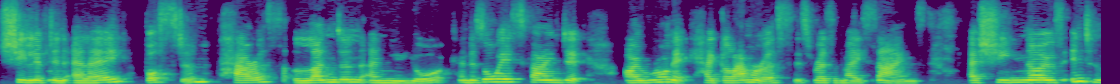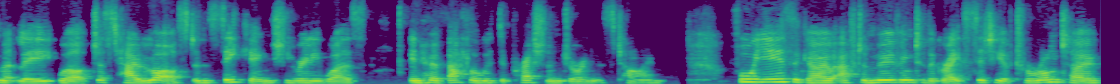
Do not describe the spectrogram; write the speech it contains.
She lived in LA, Boston, Paris, London, and New York, and has always found it ironic how glamorous this resume sounds as she knows intimately, well, just how lost and seeking she really was in her battle with depression during this time. Four years ago, after moving to the great city of Toronto,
